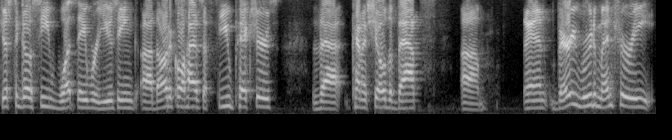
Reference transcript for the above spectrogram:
just to go see what they were using. Uh, the article has a few pictures that kind of show the vats, um, and very rudimentary,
